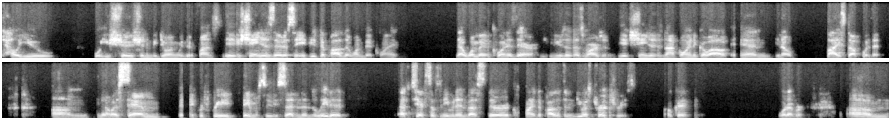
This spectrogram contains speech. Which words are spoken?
tell you what you should or shouldn't be doing with your funds. The exchange is there to say if you deposit one Bitcoin, that one Bitcoin is there. You can use it as margin. The exchange is not going to go out and you know buy stuff with it. Um, you know, as Sam Bankman-Fried famously said and then deleted, it, FTX doesn't even invest their client deposits in U.S. Treasuries. Okay, whatever. Um,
